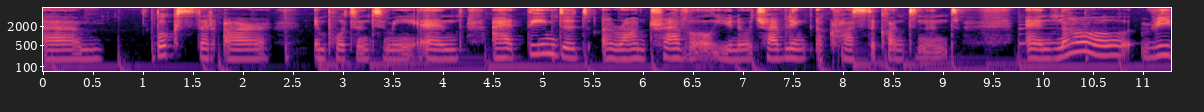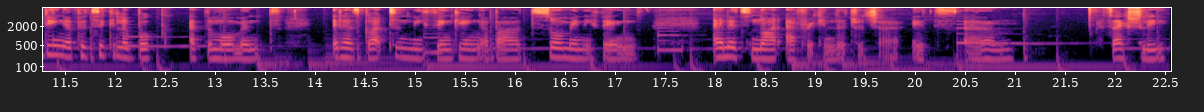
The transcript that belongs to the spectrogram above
um, books that are important to me. And I had themed it around travel, you know, traveling across the continent. And now, reading a particular book at the moment, it has gotten me thinking about so many things. And it's not African literature. It's um, it's actually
